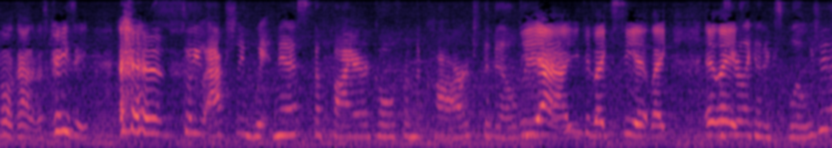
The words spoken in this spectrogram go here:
oh god it was crazy. So you actually witnessed the fire go from the car to the building? Yeah you could like see it like it was like there like an explosion?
